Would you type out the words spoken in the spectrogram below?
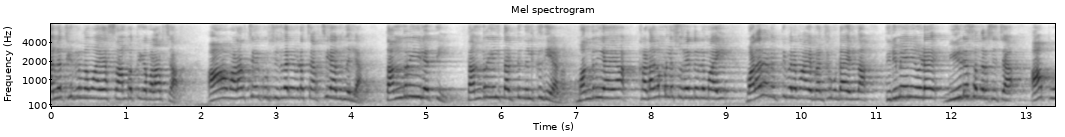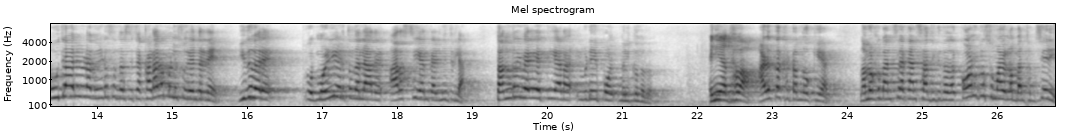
അനധികൃതമായ സാമ്പത്തിക വളർച്ച. ആ വളർച്ചയെക്കുറിച്ച് ഇതുവരെ ഇവിടെ ചർച്ചയാകുന്നില്ല. തന്ത്രിയിലെത്തി തന്ത്രിയിൽ തട്ടി നിൽക്കുകയാണ്. മന്ത്രിയായ കടകംപള്ളി സുരേന്ദ്രനുമായി വളരെ വ്യക്തിപരമായ ബന്ധമുണ്ടായിരുന്ന തിരുമേനിയുടെ വീട് സന്ദർശിച്ച ആ പൂജാരിയുടെ വീട് സന്ദർശിച്ച കടകംപള്ളി സുരേന്ദ്രനെ ഇതുവരെ മൊഴിയെടുത്തതല്ലാതെ അറസ്റ്റ് ചെയ്യാൻ കഴിഞ്ഞിട്ടില്ല. തന്ത്രി വരെ എത്തിയാണ് ഇവിടെ ഇപ്പോൾ നിൽക്കുന്നത്. ഇനി അഥവാ അടുത്ത ഘട്ടം നോക്കിയാൽ നമുക്ക് മനസ്സിലാക്കാൻ സാധിക്കുന്നത് കോൺഗ്രസുമായുള്ള ബന്ധം. ശരി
